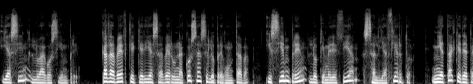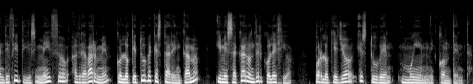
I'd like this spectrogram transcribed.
Y así lo hago siempre. Cada vez que quería saber una cosa se lo preguntaba, y siempre lo que me decía salía cierto. Mi ataque de apendicitis me hizo agravarme, con lo que tuve que estar en cama y me sacaron del colegio, por lo que yo estuve muy contenta.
